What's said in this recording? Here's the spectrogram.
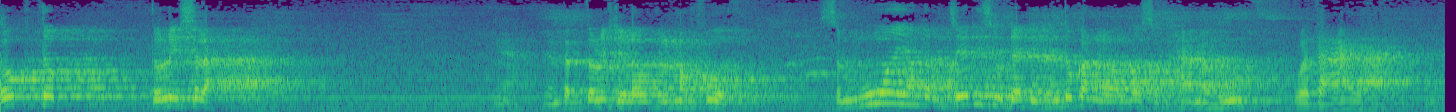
uktub, tulislah. Ya, yang tertulis di Lauhul Mahfuz. Semua yang terjadi sudah ditentukan oleh Allah Subhanahu wa taala. Ya.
